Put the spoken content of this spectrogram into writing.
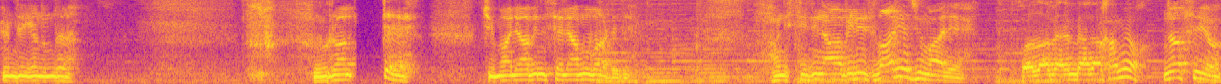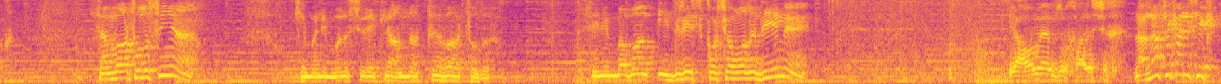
Hem de yanımda. Nurhan de Cumali abinin selamı var dedi. Hani sizin abiniz var ya Cumali. Vallahi benim bir alakam yok. Nasıl yok? Sen Vartolusun ya. Kemal'in bana sürekli anlattığı Vartolu. Senin baban İdris Koçovalı değil mi? Ya o mevzu karışık. Lan nasıl karışık?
